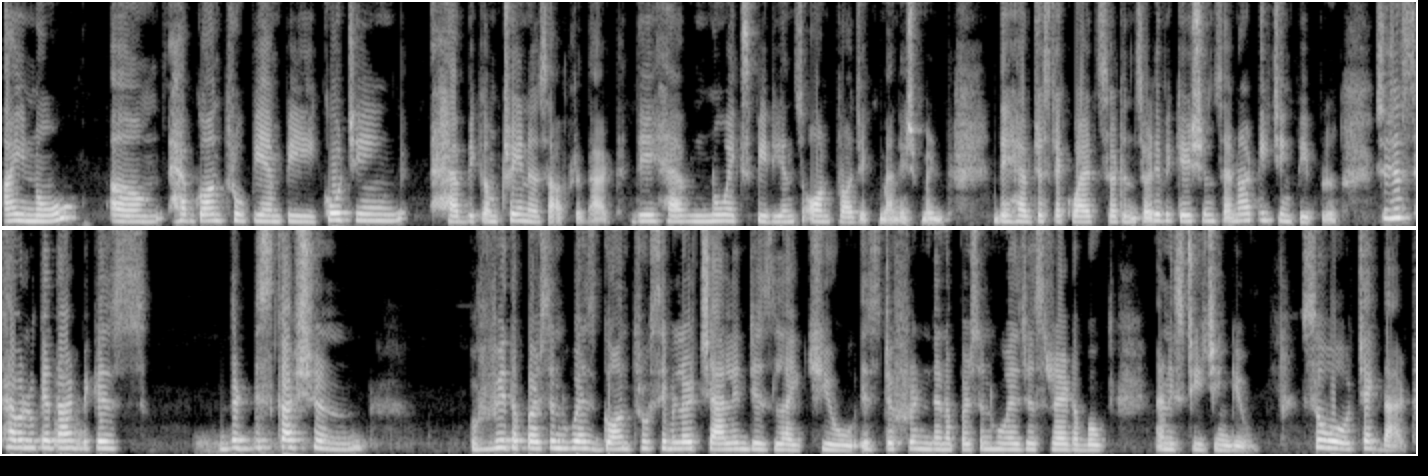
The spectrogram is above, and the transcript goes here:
I know um, have gone through PMP coaching have become trainers after that. They have no experience on project management. They have just acquired certain certifications and are teaching people. So just have a look at that because the discussion with a person who has gone through similar challenges like you is different than a person who has just read a book and is teaching you. So check that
